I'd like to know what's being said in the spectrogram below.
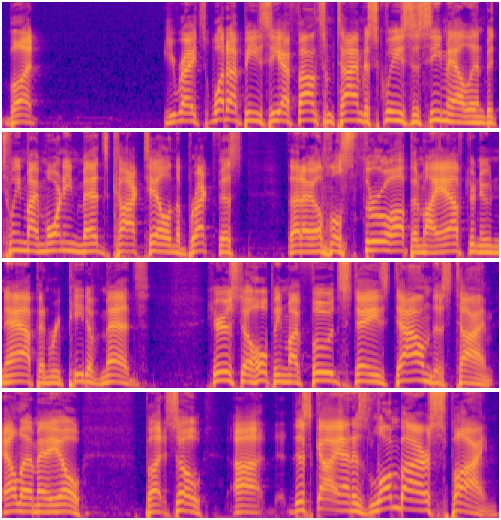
but he writes, What up, EZ? I found some time to squeeze this email in between my morning meds cocktail and the breakfast that I almost threw up in my afternoon nap and repeat of meds. Here's to hoping my food stays down this time. LMAO. But so uh, this guy on his lumbar spine,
